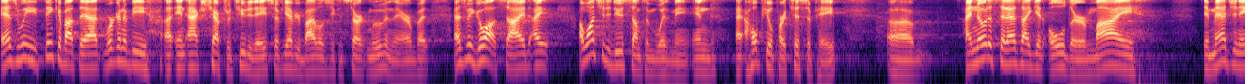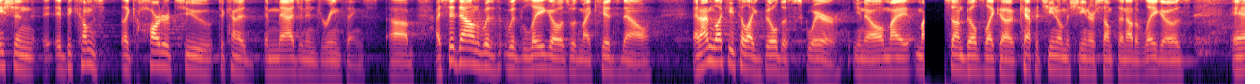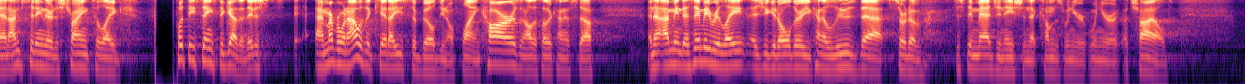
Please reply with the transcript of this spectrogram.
As we think about that, we're going to be uh, in Acts chapter 2 today. So if you have your Bibles, you can start moving there. But as we go outside, I, I want you to do something with me, and I hope you'll participate. Uh, I notice that as I get older, my imagination it becomes like harder to to kind of imagine and dream things um, i sit down with with legos with my kids now and i'm lucky to like build a square you know my, my son builds like a cappuccino machine or something out of Legos. And I'm sitting there just trying to like put these things together. They just, I remember when I was a kid, I used to build, you know, flying cars and all this other kind of stuff. And I mean, does anybody relate as you get older? You kind of lose that sort of just imagination that comes when you're, when you're a child.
